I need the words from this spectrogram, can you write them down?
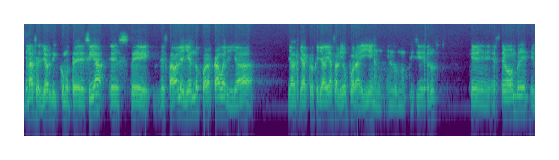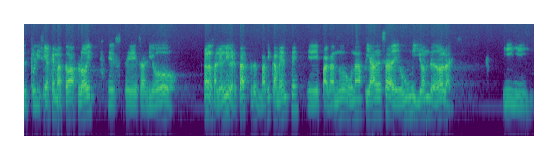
gracias, Jordi. Como te decía, este, estaba leyendo por acá, bueno, y ya, ya, ya creo que ya había salido por ahí en, en los noticieros, que este hombre, el policía que mató a Floyd, este, salió, bueno, salió en libertad, pues, básicamente, eh, pagando una fianza de un millón de dólares. Y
